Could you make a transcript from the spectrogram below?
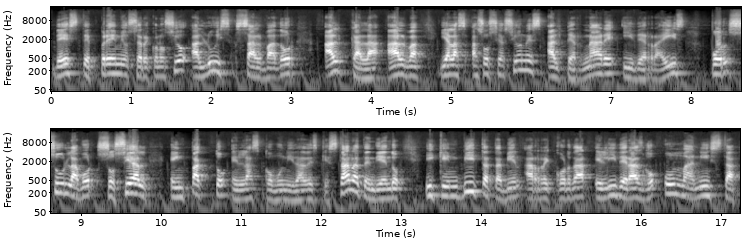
de este premio se reconoció a Luis Salvador Alcalá Alba y a las asociaciones Alternare y de Raíz por su labor social impacto en las comunidades que están atendiendo y que invita también a recordar el liderazgo humanista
